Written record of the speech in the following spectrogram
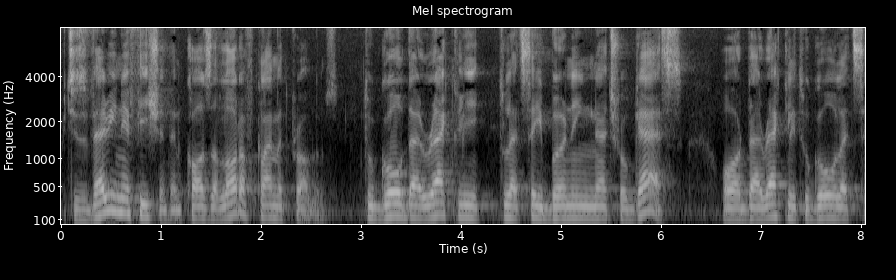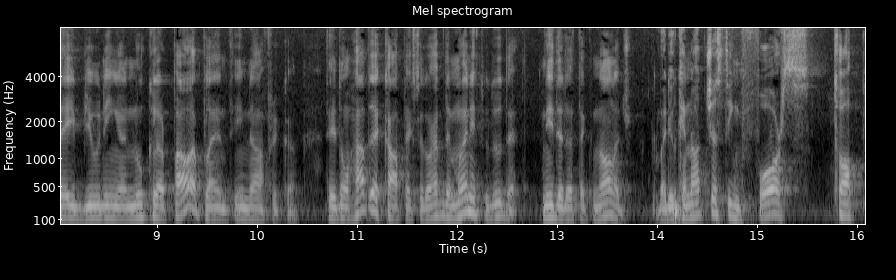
which is very inefficient and cause a lot of climate problems, to go directly to, let's say, burning natural gas, or directly to go, let's say, building a nuclear power plant in Africa. They don't have the capex, they don't have the money to do that, neither the technology. But you cannot just enforce top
